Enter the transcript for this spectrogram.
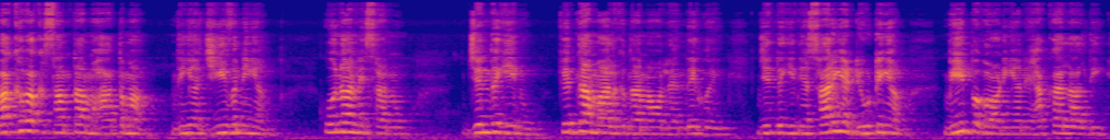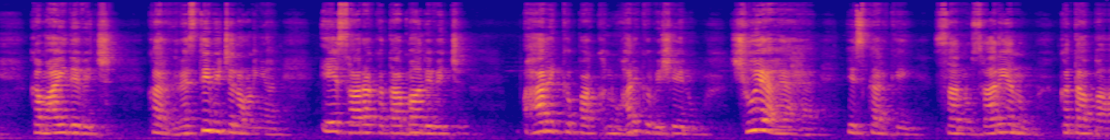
ਵੱਖ-ਵੱਖ ਸੰਤਾਂ ਮਹਾਤਮਾ ਦੀਆਂ ਜੀਵਨੀਆਂ, ਉਹਨਾਂ ਨੇ ਸਾਨੂੰ ਜ਼ਿੰਦਗੀ ਨੂੰ ਕਿੱਦਾਂ ਮਾਲਕ ਦਾ ਨਾਮ ਲੈਂਦੇ ਹੋਏ ਜ਼ਿੰਦਗੀ ਦੀਆਂ ਸਾਰੀਆਂ ਡਿਊਟੀਆਂ ਵੀ ਪਗਾਉਣੀਆਂ ਨੇ ਹੱਕਾ ਲਾਲ ਦੀ ਕਮਾਈ ਦੇ ਵਿੱਚ, ਘਰ ਗ੍ਰਸਤੀ ਵੀ ਚਲਾਉਣੀਆਂ, ਇਹ ਸਾਰਾ ਕਿਤਾਬਾਂ ਦੇ ਵਿੱਚ ਹਰ ਇੱਕ ਪੱਖ ਨੂੰ, ਹਰ ਇੱਕ ਵਿਸ਼ੇ ਨੂੰ ਛੂਹਿਆ ਹੋਇਆ ਹੈ। ਇਸ ਕਰਕੇ ਸਾਨੂੰ ਸਾਰਿਆਂ ਨੂੰ ਕਿਤਾਬਾਂ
